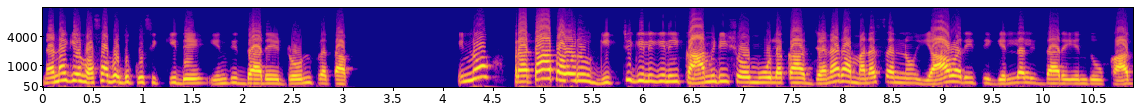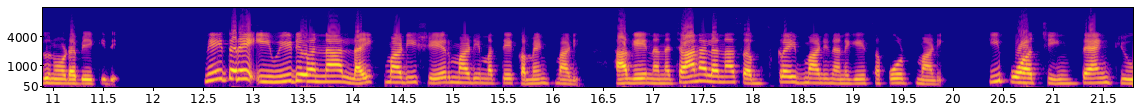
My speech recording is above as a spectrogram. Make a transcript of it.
ನನಗೆ ಹೊಸ ಬದುಕು ಸಿಕ್ಕಿದೆ ಎಂದಿದ್ದಾರೆ ಡ್ರೋನ್ ಪ್ರತಾಪ್. ಇನ್ನು ಪ್ರತಾಪ್ ಅವರು ಗಿಚ್ಚಿ ಗಿಲಿಗಿಲಿ ಕಾಮಿಡಿ ಶೋ ಮೂಲಕ ಜನರ ಮನಸ್ಸನ್ನು ಯಾವ ರೀತಿ ಗೆಲ್ಲಲಿದ್ದಾರೆ ಎಂದು ಕಾದು ನೋಡಬೇಕಿದೆ. ಸ್ನೇಹಿತರೆ, ಈ ವಿಡಿಯೋವನ್ನ ಲೈಕ್ ಮಾಡಿ, ಶೇರ್ ಮಾಡಿ ಮತ್ತೆ ಕಮೆಂಟ್ ಮಾಡಿ. ಹಾಗೆ ನನ್ನ ಚಾನಲ್ ಅನ್ನ ಸಬ್ಸ್ಕ್ರೈಬ್ ಮಾಡಿ, ನನಗೆ ಸಪೋರ್ಟ್ ಮಾಡಿ. ಕೀಪ್ ವಾಚಿಂಗ್ ಥ್ಯಾಂಕ್ ಯು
